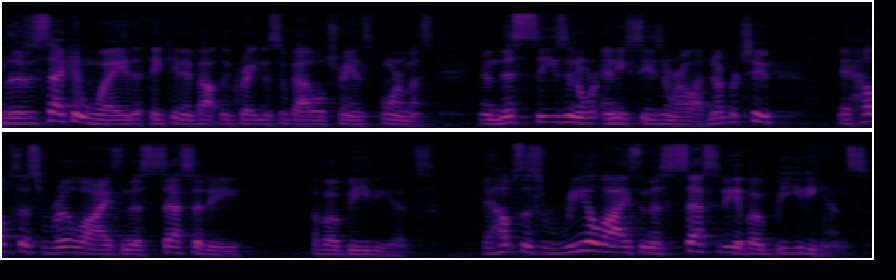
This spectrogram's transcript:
There's a second way that thinking about the greatness of God will transform us in this season or any season of our life. Number two, it helps us realize the necessity of obedience. It helps us realize the necessity of obedience.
